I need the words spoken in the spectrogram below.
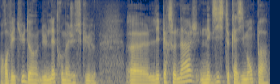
revêtue d'une lettre majuscule. Euh, les personnages n'existent quasiment pas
